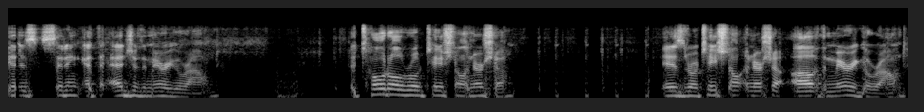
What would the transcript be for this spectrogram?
is sitting at the edge of the merry-go-round, the total rotational inertia is the rotational inertia of the merry-go-round.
